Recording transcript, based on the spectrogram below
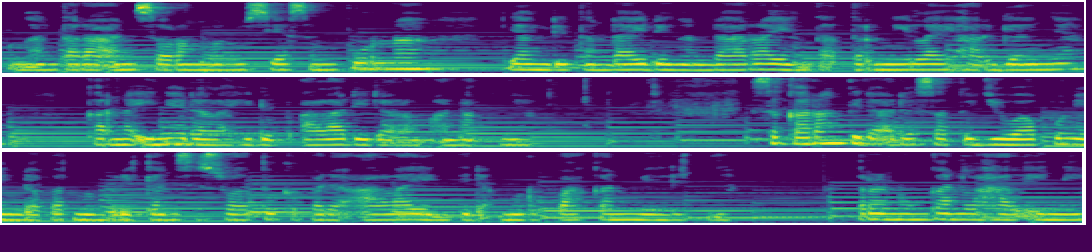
pengantaraan seorang manusia sempurna yang ditandai dengan darah yang tak ternilai harganya, karena ini adalah hidup Allah di dalam anaknya. Sekarang tidak ada satu jiwa pun yang dapat memberikan sesuatu kepada Allah yang tidak merupakan miliknya. Renungkanlah hal ini,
